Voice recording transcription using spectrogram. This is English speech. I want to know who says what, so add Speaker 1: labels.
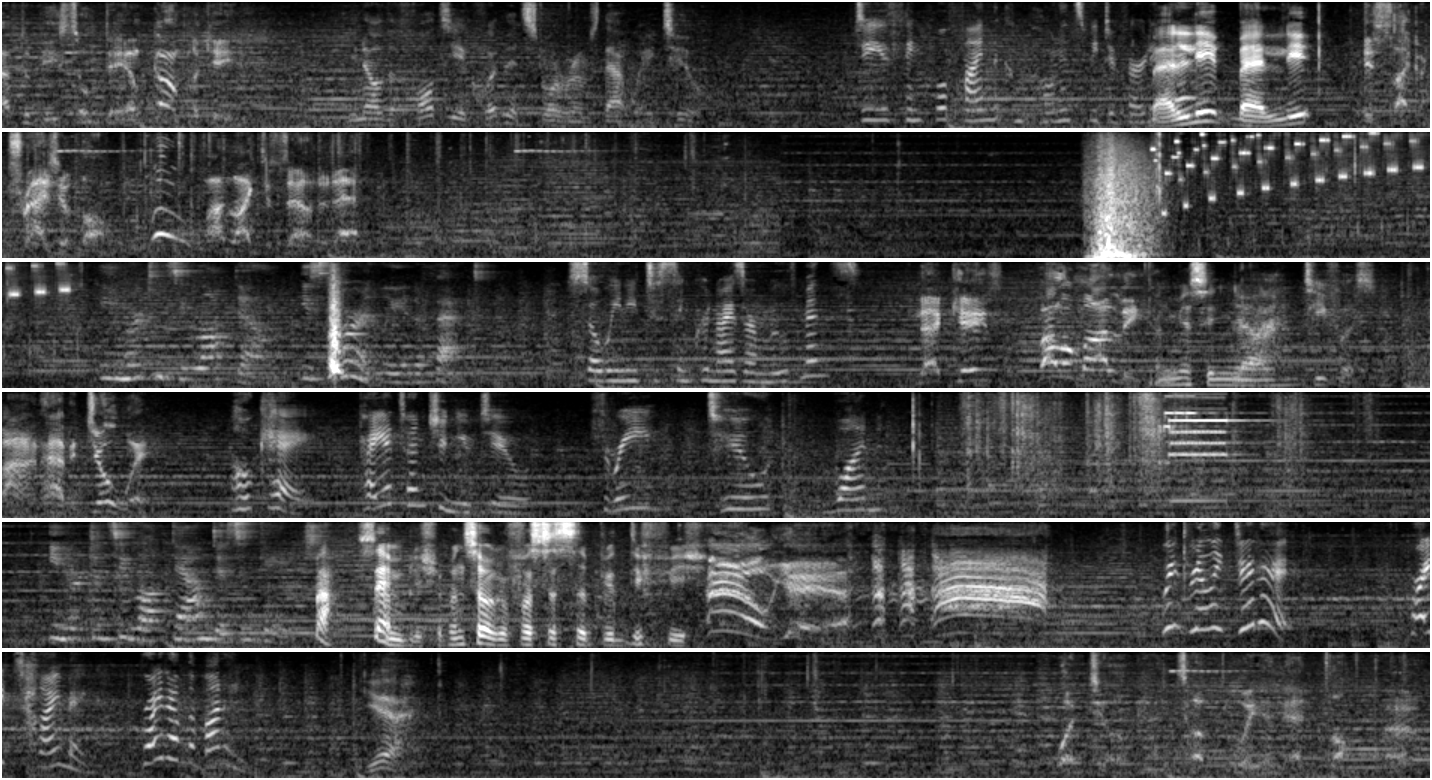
Speaker 1: have to be so damn complicated? You know, the faulty equipment storeroom's that way too.
Speaker 2: Do you think we'll find the components we diverted?
Speaker 3: Belly, belly.
Speaker 4: It's like a treasure vault. Woo, I like the sound of that.
Speaker 5: Emergency lockdown is currently in effect.
Speaker 2: So we need to synchronize our movements?
Speaker 4: In that case, follow my lead. Fine, have it your way.
Speaker 2: Okay, pay attention, you two. Three, two, one.
Speaker 5: Emergency lockdown disengaged.
Speaker 3: Ma, semplice, pensavo che fosse stato più difficile.
Speaker 4: Hell yeah!
Speaker 2: We really did it! Right timing, right on the money.
Speaker 1: Yeah.
Speaker 4: what y'all tucked away in that vault, huh?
